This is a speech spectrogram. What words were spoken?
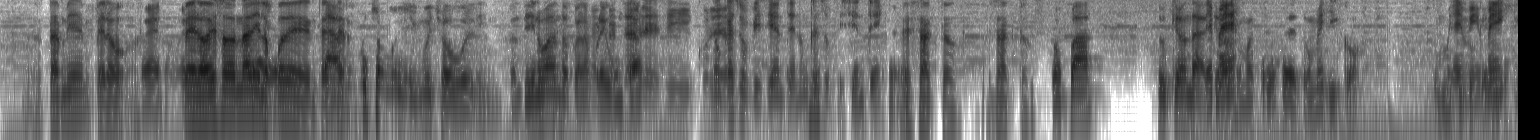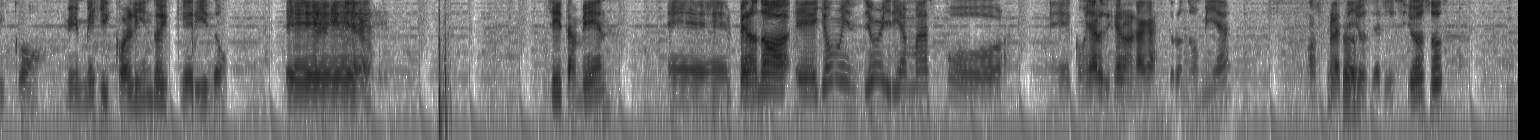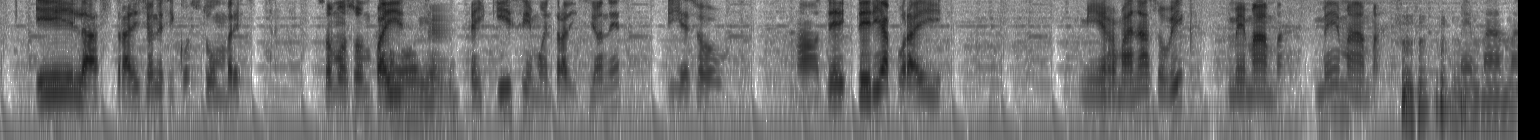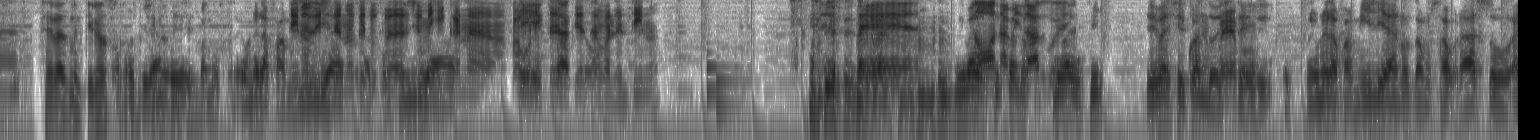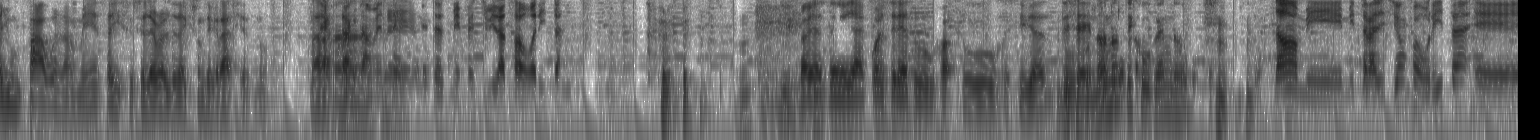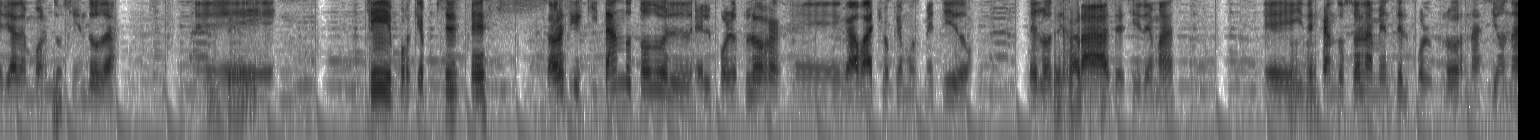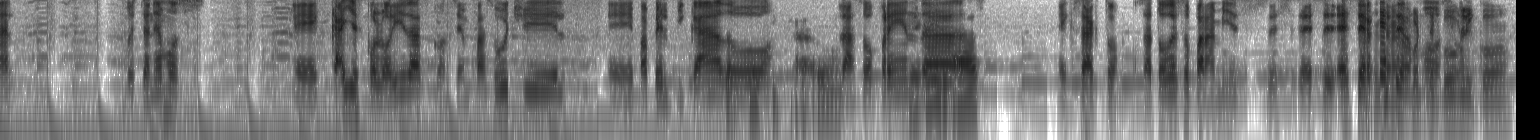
también, pero. Bueno, bueno. Pero eso nadie lo puede Ya, entender. mucho bullying, mucho bullying. Continuando con la pregunta. Nunca es suficiente, nunca es suficiente. Exacto, exacto. Compa, ¿tú qué onda? ¿Qué es lo que más te gusta de tu México? Tu De mi querido. México, mi México lindo y querido. Eh, sí, también. Eh, pero no, eh, yo, me, yo me iría más por, eh, como ya lo dijeron, la gastronomía, unos platillos deliciosos y las tradiciones y costumbres. Somos un país Oye. riquísimo en tradiciones y eso, no, di- diría por ahí, mi hermanazo Vic me mama, me mama. Me mama. Serás mentiroso. Sí de dice. cuando se reúne la Sí, familia. nos dijeron que la tu tradición mexicana favorita es exacto. Día San Valentín, ¿no? Es a No, Navidad, yo iba a güey. decir, yo iba a decir cuando este, se reúne la familia, nos damos abrazo, hay un pavo en la mesa y se celebra el Día de Acción de Gracias, ¿no? Nada. Exactamente, Ah, sí. esa es mi festividad favorita. Vaya, en serio, ya, ¿cuál sería tu, tu festividad? tu Dice, no, no estoy jugando. No, mi, mi tradición favorita, eh, Día de Muertos, sin duda. Eh, sí, porque pues, es, es- ahora sí que quitando todo el, el folclore eh, gabacho que hemos metido, de los Dejar. disfraces y demás, eh, y dejando solamente el folclore nacional, pues tenemos eh, calles coloridas con cempasúchil, eh, papel picado, las ofrendas. Exacto. O sea, todo eso para mí es, es, es, es, es El transporte hermoso. público.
